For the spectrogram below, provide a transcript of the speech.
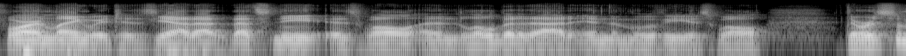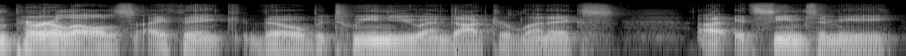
foreign languages. Yeah, that that's neat as well, and a little bit of that in the movie as well. There were some parallels, I think, though, between you and Dr. Lennox. Uh, it seemed to me,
